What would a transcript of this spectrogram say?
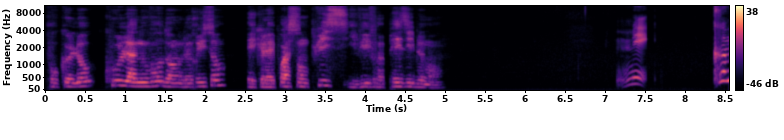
pour que l'eau coule à nouveau dans le ruisseau et que les poissons puissent y vivre paisiblement. Mais comment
